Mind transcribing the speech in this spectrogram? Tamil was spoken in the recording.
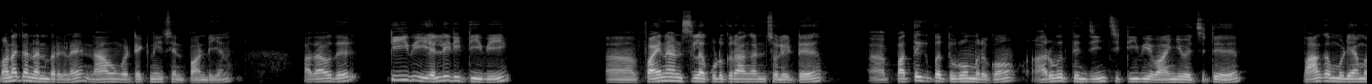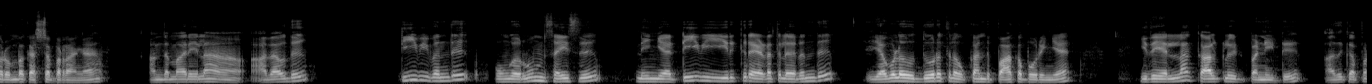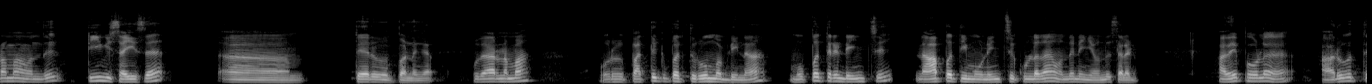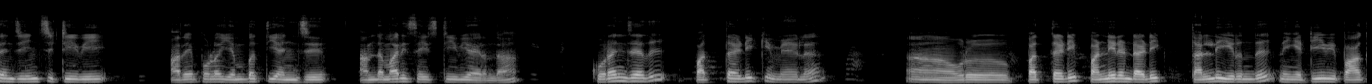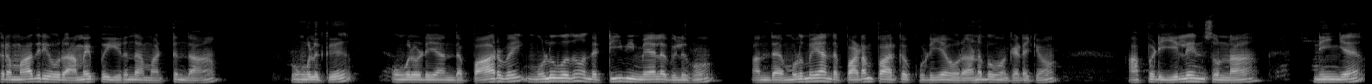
வணக்கம் நண்பர்களே நான் உங்கள் டெக்னீஷியன் பாண்டியன். அதாவது டிவி எல்இடி டிவி ஃபைனான்ஸில் கொடுக்குறாங்கன்னு சொல்லிட்டு பத்துக்கு பத்து ரூம் இருக்கும். அறுபத்தஞ்சி இன்ச் டிவி வாங்கி வச்சுட்டு பார்க்க முடியாமல் ரொம்ப கஷ்டப்படுறாங்க. அந்த மாதிரிலாம் அதாவது டிவி வந்து உங்கள் ரூம் சைஸு நீங்கள் டிவி இருக்கிற இடத்துல இருந்து எவ்வளவு தூரத்தில் உட்காந்து பார்க்க போகிறீங்க இதையெல்லாம் கால்குலேட் பண்ணிவிட்டு அதுக்கப்புறமா வந்து டிவி சைஸை தேர்வு பண்ணுங்கள் உதாரணமாக ஒரு பத்துக்கு பத்து ரூம் அப்படின்னா முப்பத்தி ரெண்டு இன்ச்சு நாற்பத்தி மூணு இன்ச்சுக்குள்ளே தான் வந்து நீங்கள் வந்து செலக்ட் அதே போல் அறுபத்தஞ்சு இன்ச்சு டிவி அதே போல் எண்பத்தி அஞ்சு அந்த மாதிரி சைஸ் டிவியாக இருந்தால் குறைஞ்சது பத்து அடிக்கு மேலே ஒரு பத்தடி பன்னிரெண்டு அடி தள்ளி இருந்து நீங்கள் டிவி பார்க்குற மாதிரி ஒரு அமைப்பு இருந்தால் மட்டும்தான் உங்களுக்கு உங்களுடைய அந்த பார்வை முழுவதும் அந்த டிவி மேலே விழுகும். அந்த முழுமையாக அந்த படம் பார்க்கக்கூடிய ஒரு அனுபவம் கிடைக்கும். அப்படி இல்லைன்னு சொன்னால் நீங்கள்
